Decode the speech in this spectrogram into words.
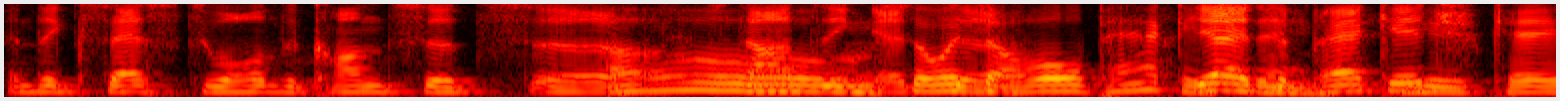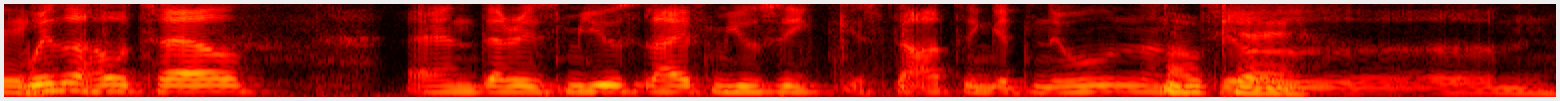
and access to all the concerts uh, oh, starting at. so it's a uh, whole package. Yeah, it's a package Okay. with a hotel, and there is mus- live music starting at noon until Okay. um,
